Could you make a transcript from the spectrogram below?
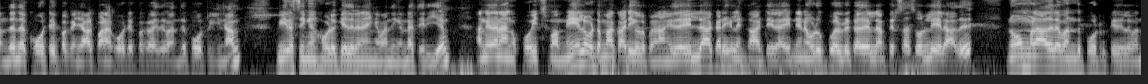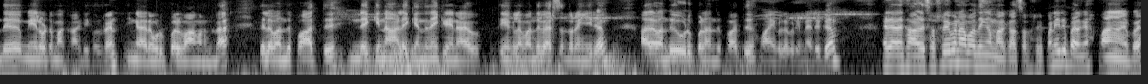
வந்து இந்த கோட்டை பக்கம் யாழ்ப்பாண கோட்டை பக்கம் இது வந்து போட்டிருக்கோம் வீரசிங்கம் ஹோலுக்கு எதிராக நீங்கள் வந்தீங்கன்னா தெரியும். அங்கே தான் நாங்கள் போய் சும்மா மேலோட்டமாக காட்டிகள் போகிறோம் இதில் எல்லா கடைகளையும் காட்டிடலாம் என்னென்ன உடுப்புகள் இருக்குது அதெல்லாம் பெருசாக சொல்லலாது நார்மலாக அதில் வந்து போட்டிருக்க இதில் வந்து மேலோட்டமாக காட்டிக்கொள்கிறேன் நீங்கள் அதில் உடுப்புகள் வாங்கணும்னா இதில் வந்து பார்த்து இன்றைக்கு நாளைக்கு எந்த திங்களை வந்து வருஷம் தொடங்கிடும். அதில் வந்து உடுப்புகள் வந்து பார்த்து வாங்கிக்கொள்ளக்கூடிய மாதிரி இருக்குது எல்லாரும் காலை சப்ஸ்கிரைப் பண்ணால் பார்த்தீங்க மறக்கா சப்ஸ்கிரைப் பண்ணிட்டு பாருங்க. வாங்க இப்போ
